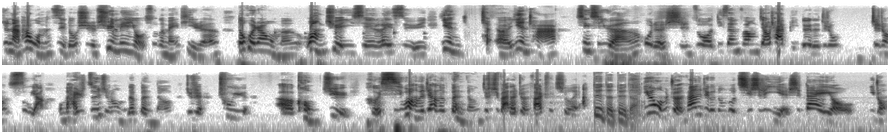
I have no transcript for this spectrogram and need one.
就哪怕我们自己都是训练有素的媒体人，都会让我们忘却一些类似于验查呃验查信息源或者是做第三方交叉比对的这种这种素养，我们还是遵循了我们的本能，就是出于呃恐惧和希望的这样的本能，就去把它转发出去了呀。对的，对的，因为我们转发的这个动作其实也是带有一种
